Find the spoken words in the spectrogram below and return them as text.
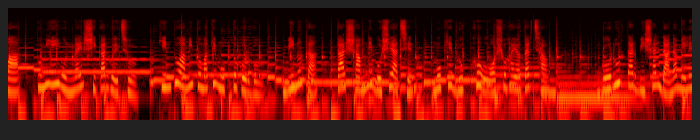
মা, তুমি এই অন্যায়ের শিকার হয়েছ, কিন্তু আমি তোমাকে মুক্ত করব। বিনতা তার সামনে বসে আছেন মুখে দুঃখ ও অসহায়তার ছাপ। গরুর তার বিশাল ডানা মেলে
